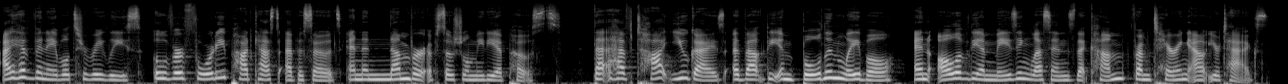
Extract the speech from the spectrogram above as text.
I have been able to release over 40 podcast episodes and a number of social media posts that have taught you guys about the emboldened label and all of the amazing lessons that come from tearing out your tags.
